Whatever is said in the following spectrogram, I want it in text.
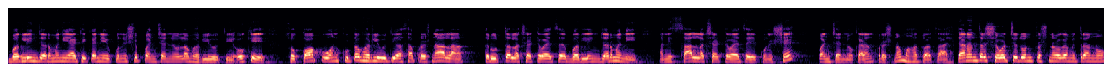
बर्लिन जर्मनी या ठिकाणी एकोणीसशे पंच्याण्णवला भरली होती. ओके सो कॉप वन कुठं भरली होती असा प्रश्न आला तर उत्तर लक्षात ठेवायचं आहे बर्लिन जर्मनी. आणि साल लक्षात ठेवायचं आहे एकोणीसशे पंच्याण्णव कारण प्रश्न महत्त्वाचा आहे. त्यानंतर शेवटचे दोन प्रश्न बघा मित्रांनो.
